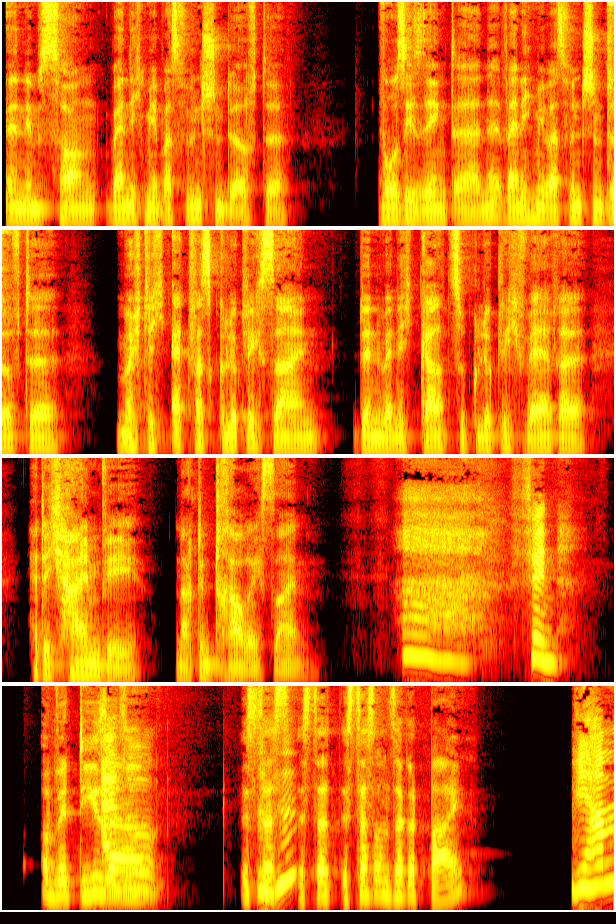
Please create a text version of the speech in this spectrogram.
in dem Song, wenn ich mir was wünschen dürfte, wo sie singt, äh, ne, wenn ich mir was wünschen dürfte, möchte ich etwas glücklich sein denn wenn ich gar zu glücklich wäre, hätte ich Heimweh nach dem Traurigsein. Ah, Finn. Und mit dieser, also, ist, das, mhm. ist, das, ist das unser Goodbye? Wir haben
